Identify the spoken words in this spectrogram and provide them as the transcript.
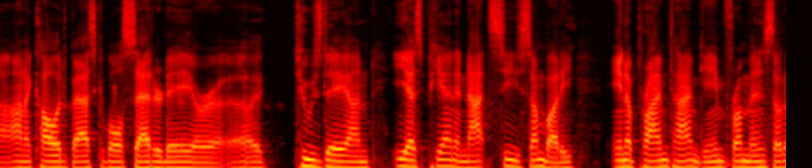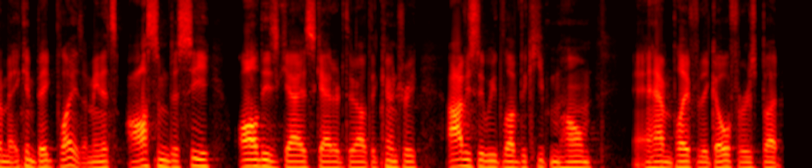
uh, on a college basketball Saturday or a Tuesday on ESPN and not see somebody in a primetime game from Minnesota making big plays. I mean, it's awesome to see all these guys scattered throughout the country. Obviously, we'd love to keep them home and have them play for the Gophers, but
